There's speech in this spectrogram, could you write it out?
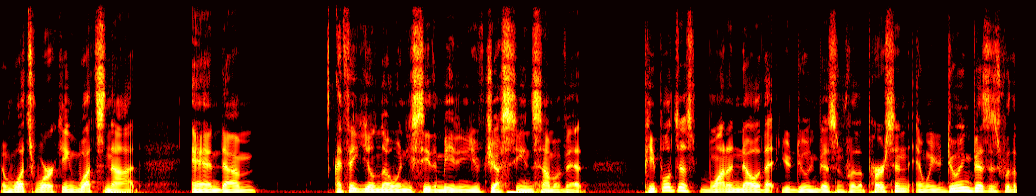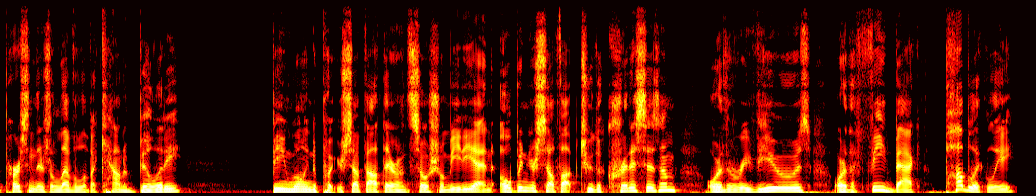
and what's working, what's not. And um, I think you'll know when you see the meeting, you've just seen some of it. People just want to know that you're doing business with a person. And when you're doing business with a person, there's a level of accountability, being willing to put yourself out there on social media and open yourself up to the criticism or the reviews or the feedback publicly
